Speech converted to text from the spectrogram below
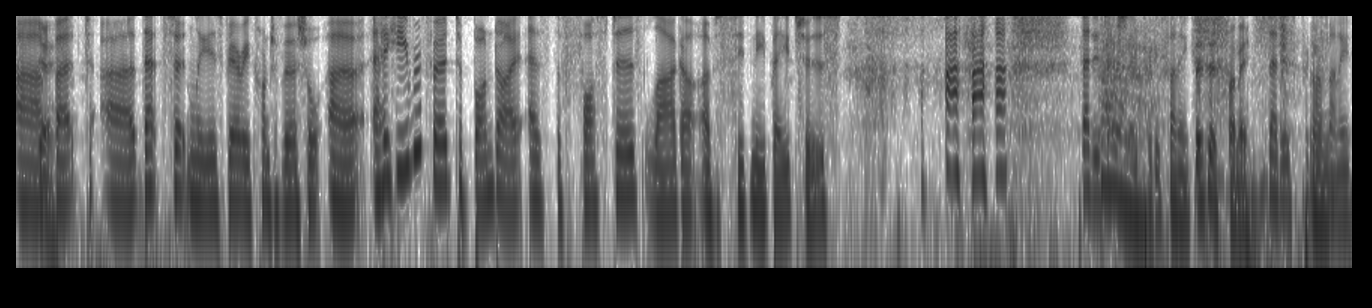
Uh, Yes. But uh, that certainly is very controversial. Uh, he referred to Bondi as the Foster's Lager of Sydney beaches. that is actually pretty funny. This is funny. That is pretty Um, funny.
